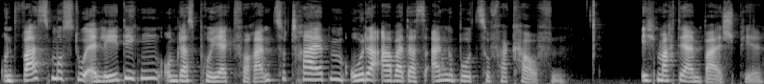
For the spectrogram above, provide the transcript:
und was musst du erledigen, um das Projekt voranzutreiben oder aber das Angebot zu verkaufen. Ich mache dir ein Beispiel.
